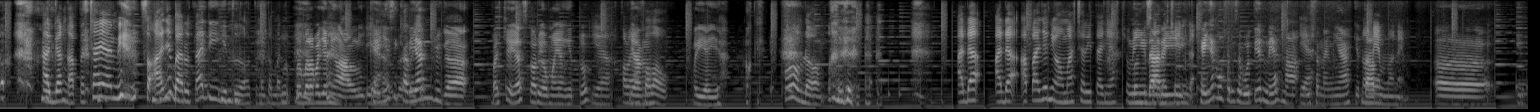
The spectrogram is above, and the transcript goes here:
Agak nggak percaya nih. Soalnya baru tadi gitu loh teman-teman. Beberapa jam yang lalu. Iya, Kayaknya sih kalian juga baca ya story Oma yang itu. ya kalau yang Yang- follow. Oh iya iya. Oke. follow dong ada ada apa aja nih oma ceritanya? Coba Nih bisa dari bacain nggak? kayaknya nggak usah disebutin ya nah Iya. username-nya no kita name no name. in-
